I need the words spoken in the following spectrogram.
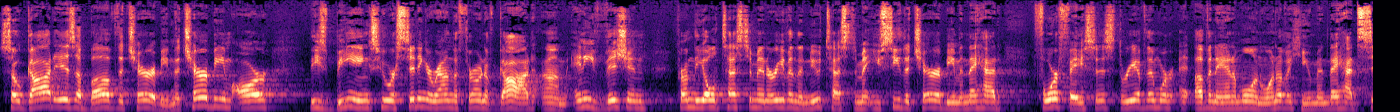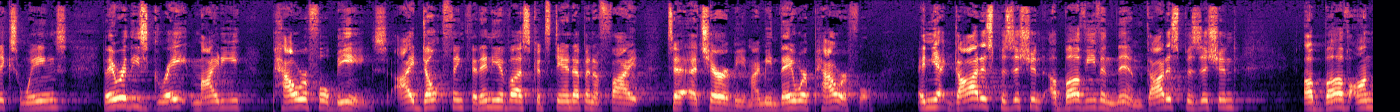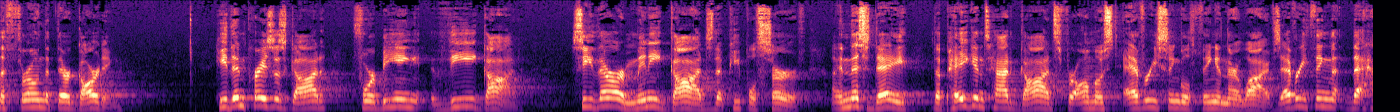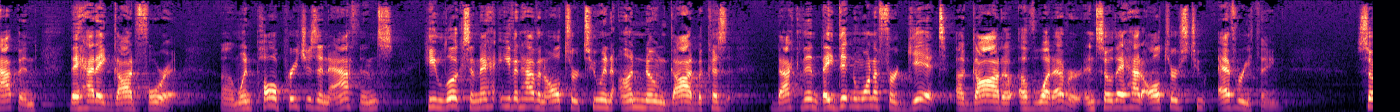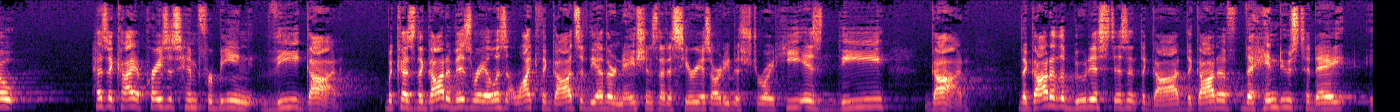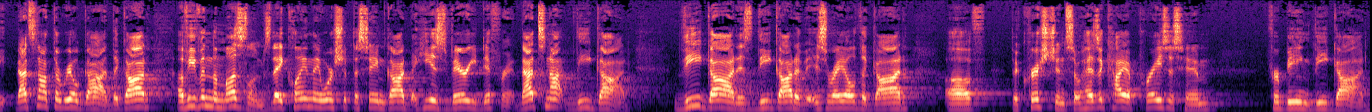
So God is above the cherubim. The cherubim are these beings who are sitting around the throne of God. Um, any vision from the Old Testament or even the New Testament, you see the cherubim, and they had four faces. Three of them were of an animal and one of a human. They had six wings. They were these great, mighty powerful beings. I don't think that any of us could stand up in a fight to a cherubim. I mean, they were powerful. And yet, God is positioned above even them. God is positioned above on the throne that they're guarding. He then praises God for being the God. See, there are many gods that people serve. In this day, the pagans had gods for almost every single thing in their lives. Everything that, that happened, they had a God for it. Uh, when Paul preaches in Athens, he looks and they even have an altar to an unknown God because back then they didn't want to forget a God of whatever. And so they had altars to everything. So Hezekiah praises him for being the God because the God of Israel isn't like the gods of the other nations that Assyria has already destroyed. He is the God. The God of the Buddhist isn't the God. The God of the Hindus today, that's not the real God. The God of even the Muslims, they claim they worship the same God, but he is very different. That's not the God. The God is the God of Israel, the God of the Christians. So Hezekiah praises him for being the God.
